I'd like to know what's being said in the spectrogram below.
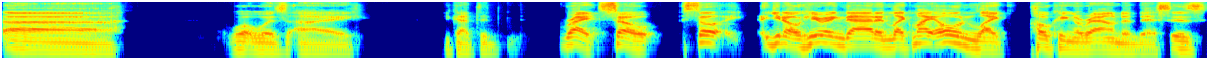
uh what was I? You got the right. So so you know, hearing that and like my own like poking around in this is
